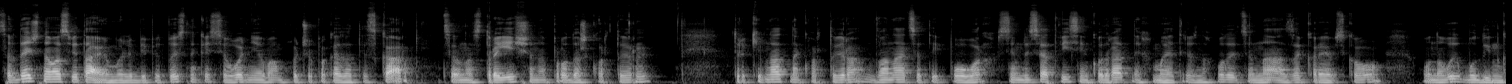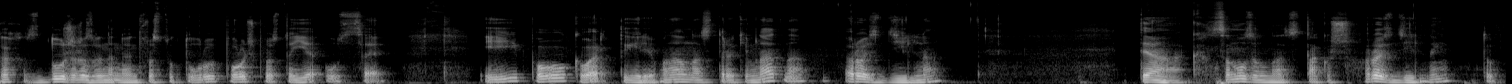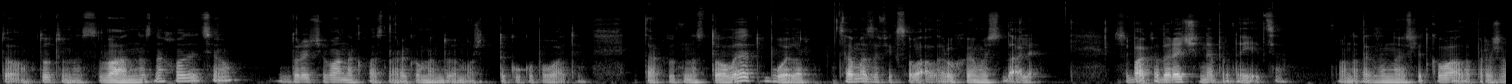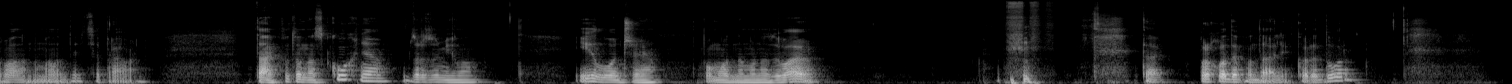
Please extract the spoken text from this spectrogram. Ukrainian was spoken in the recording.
Сердечно вас вітаю, мої любі підписники. Сьогодні я вам хочу показати скарб. Це у нас Троєщина, продаж квартири. Трикімнатна квартира, 12 поверх, 78 квадратних метрів. Знаходиться на Закаревського у нових будинках з дуже розвиненою інфраструктурою. Поруч просто є усе. І по квартирі. Вона у нас трикімнатна, роздільна. Так, санузел у нас також роздільний. Тобто тут у нас ванна знаходиться. До речі, ванна класна, рекомендую, можете таку купувати. Так, тут у нас туалет, бойлер. Це ми зафіксували. Рухаємось далі. Собака, до речі, не продається. Вона так за мною слідкувала, переживала, ну молодець, це правильно. Так, тут у нас кухня, зрозуміло. І лоджія, по-модному називаю. Так, проходимо далі. Коридор.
